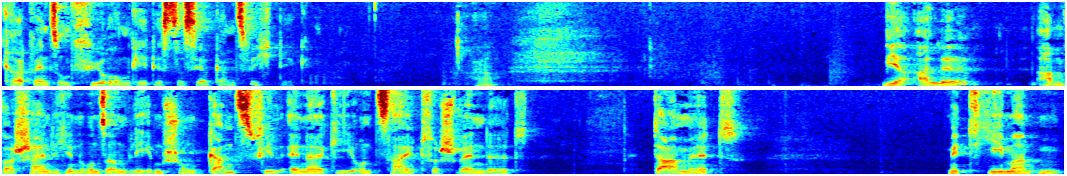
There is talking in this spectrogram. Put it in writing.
Gerade wenn es um Führung geht, ist das ja ganz wichtig. Ja? Wir alle haben wahrscheinlich in unserem Leben schon ganz viel Energie und Zeit verschwendet, damit mit jemandem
